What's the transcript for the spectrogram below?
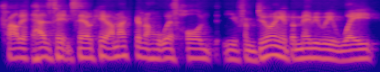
probably hesitate and say, okay, I'm not going to withhold you from doing it, but maybe we wait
